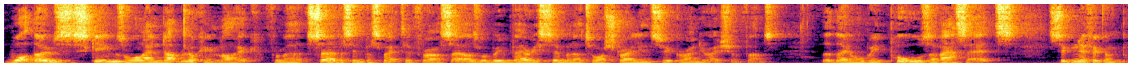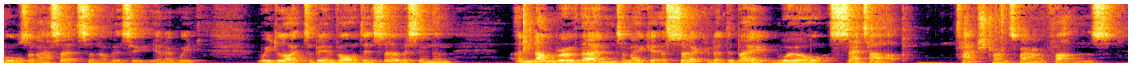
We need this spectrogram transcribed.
what those schemes will end up looking like from a servicing perspective for ourselves will be very similar to Australian superannuation funds. That they will be pools of assets, significant pools of assets, and obviously, you know, we'd we'd like to be involved in servicing them. A number of them, to make it a circular debate, will set up tax transparent funds,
